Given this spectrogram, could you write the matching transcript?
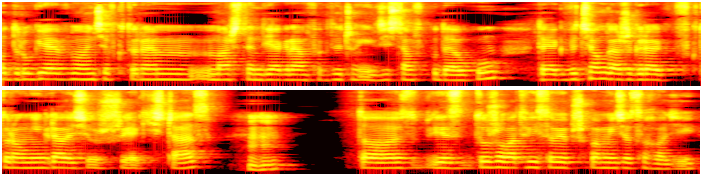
po drugie, w momencie, w którym masz ten diagram faktycznie gdzieś tam w pudełku, to jak wyciągasz grę, w którą nie grałeś już jakiś czas, mhm. to jest dużo łatwiej sobie przypomnieć o co chodzi.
